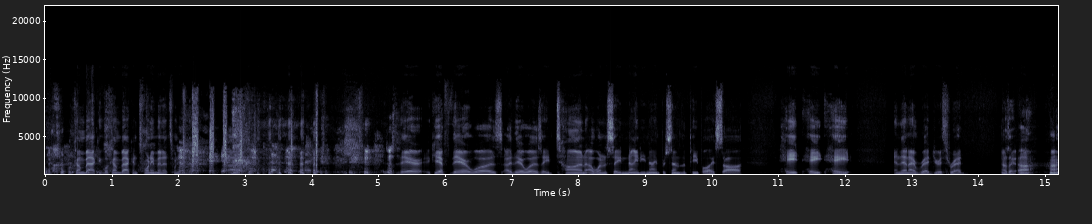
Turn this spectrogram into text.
we'll come back. We'll come back in 20 minutes when you're done. Uh, there, if there was uh, there was a ton. I want to say 99 percent of the people I saw hate, hate, hate, and then I read your thread. I was like, oh, huh,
